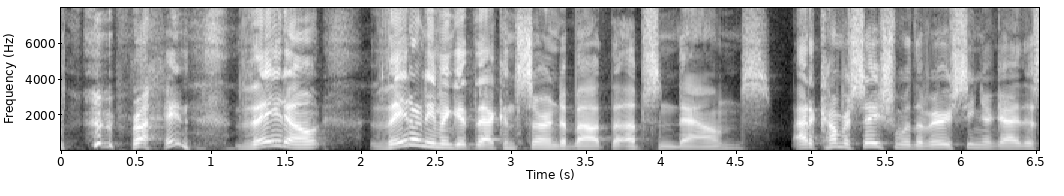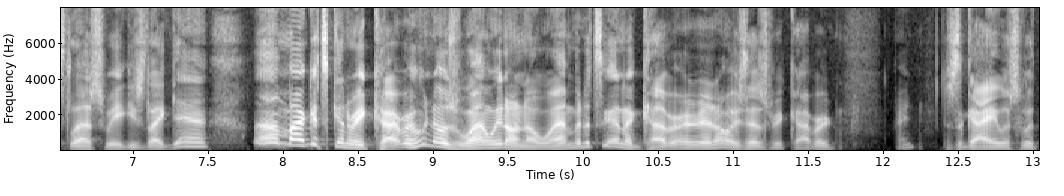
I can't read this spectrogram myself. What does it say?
right? They don't. They don't even get that concerned about the ups and downs. I had a conversation with a very senior guy this last week. He's like, "Yeah, well, the market's going to recover. Who knows when? We don't know when, but it's going to recover. It always has recovered." Right? There's a guy who was with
